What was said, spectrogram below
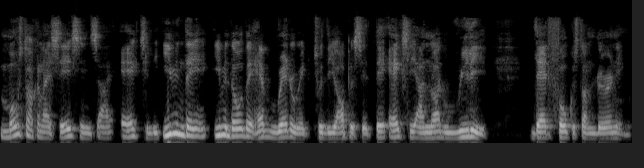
most organizations are actually even they even though they have rhetoric to the opposite, they actually are not really that focused on learning.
